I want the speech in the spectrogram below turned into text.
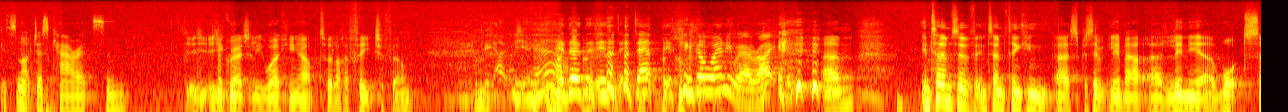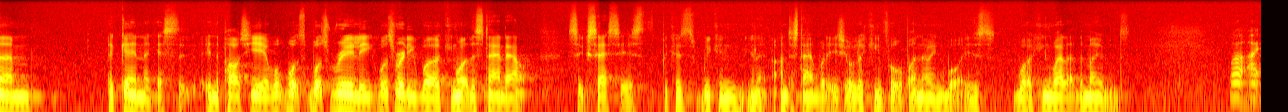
it's not just carrots and. Y- You're gradually working up to like a feature film. Yeah. It, it- it- it- it can go anywhere, right? Um, in terms of in terms of thinking uh, specifically about uh, linear, what's um, again, I guess in the past year, what, what's what's really what's really working? What are the standout successes? Because we can you know understand what it is you're looking for by knowing what is working well at the moment. well, I,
